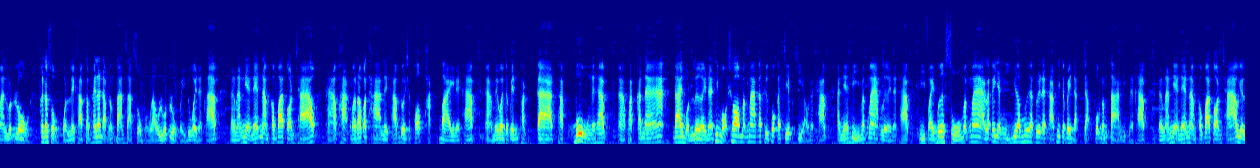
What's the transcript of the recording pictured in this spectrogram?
มันลดลง ก็จะส่งผลเลยครับทำให้ระดับน้ำตาลสะสมของเราลดลงไปด้วยนะครับ ดังนั้นเนี่ยแนะนำครับว่าตอนเช้าหาผักมารับประทานเลยครับ โดยเฉพาะผักใบนะครับอ่าไม่ว่าจะเป็นผักกาดผักบุ้งนะครับอ่าผักคะน้าได้หมดเลยนะที่หมอชอบมากๆก็คือพวกกระเจี๊ยบเขียวนะครับ อันนี้ดีมากๆเลยนะครับ มีไฟเบอร์สูงมากๆ แล้วก็ยังมีเยื่อเมือกด้วยนะครับที่จะไปดักจับพวกน้ำตาลอีกนะครับ ดังนั้นเนี่ยแนะนำครับว่าตอนเช้าอย่า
